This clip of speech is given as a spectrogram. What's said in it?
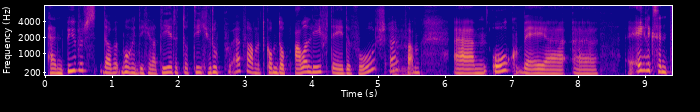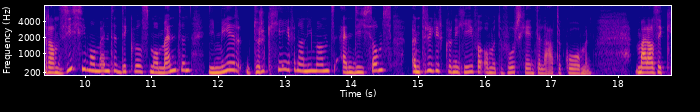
en pubers dat we het mogen degraderen tot die groep. Hè, van, het komt op alle leeftijden voor. Hè, van, ehm, ook bij... eh, eh, Eigenlijk zijn transitiemomenten dikwijls momenten die meer druk geven aan iemand en die soms een trigger kunnen geven om het tevoorschijn te laten komen. Maar als ik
